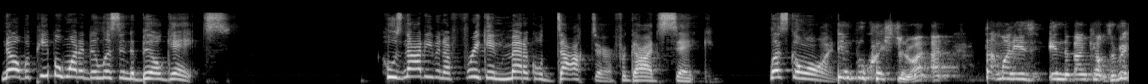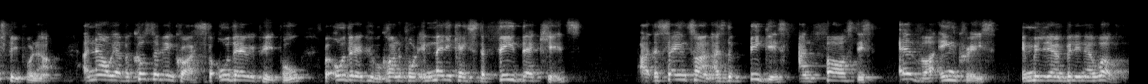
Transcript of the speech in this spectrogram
No, but people wanted to listen to Bill Gates who's not even a freaking medical doctor, for God's sake. Let's go on. Simple question, right? And that money is in the bank accounts of rich people now. And now we have a cost of living crisis for ordinary people, but ordinary people can't afford, in many cases, to feed their kids at the same time as the biggest and fastest ever increase in millionaire and billionaire wealth.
